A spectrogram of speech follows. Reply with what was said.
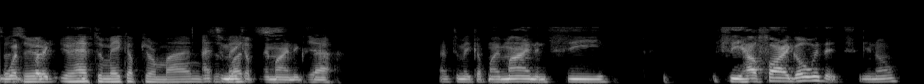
So, What- so you, I- you have to make up your mind. I have to make up my mind, exactly. Yeah. I have to make up my mind and see see how far I go with it. You know.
